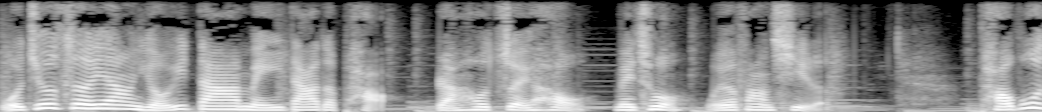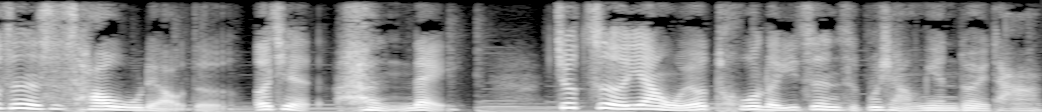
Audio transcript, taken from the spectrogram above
我就这样有一搭没一搭的跑，然后最后，没错，我又放弃了。跑步真的是超无聊的，而且很累。就这样，我又拖了一阵子，不想面对它。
